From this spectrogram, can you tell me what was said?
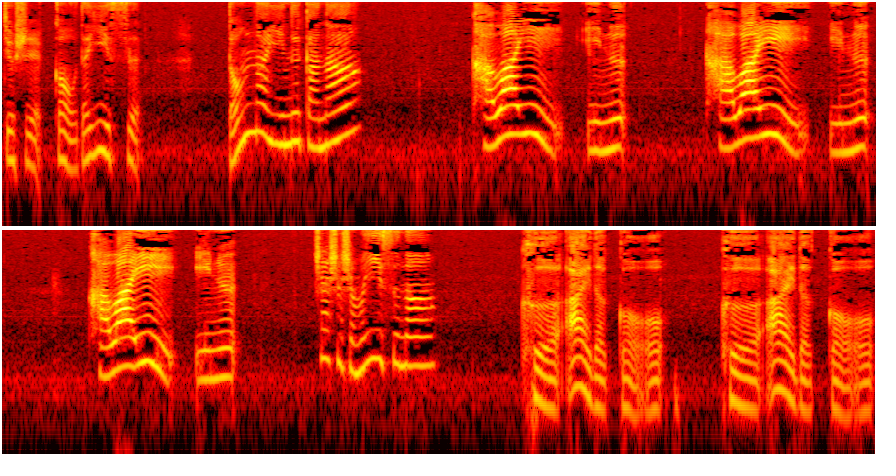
就是狗的意思。どんな犬かな？かわいい犬、かわいい犬、かわいい犬。这是什么意思呢？可爱的狗，可爱的狗。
